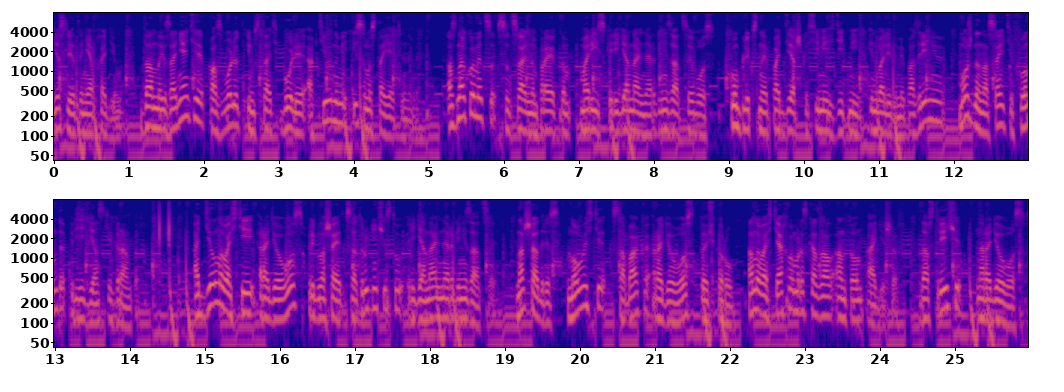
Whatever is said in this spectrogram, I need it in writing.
если это необходимо. Данные занятия позволят им стать более активными и самостоятельными. Ознакомиться с социальным проектом Марийской региональной организации ВОЗ «Комплексная поддержка семей с детьми, инвалидами по зрению» можно на сайте Фонда президентских грантов. Отдел новостей «Радиовоз» приглашает к сотрудничеству региональной организации. Наш адрес – новости собака. О новостях вам рассказал Антон Агишев. До встречи на «Радиовоз».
